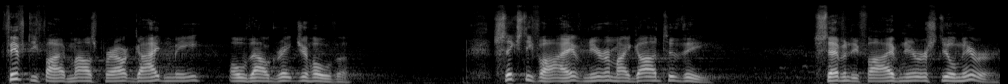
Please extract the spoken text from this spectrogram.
55 miles per hour, guide me, O thou great Jehovah. 65, nearer my God to thee. 75, nearer, still nearer.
